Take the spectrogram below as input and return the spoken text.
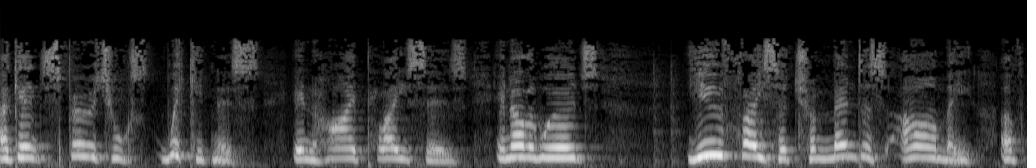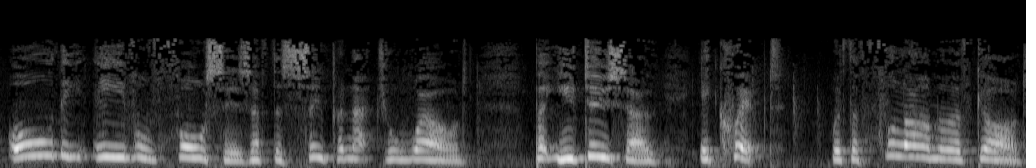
against spiritual wickedness in high places. In other words, you face a tremendous army of all the evil forces of the supernatural world, but you do so equipped with the full armour of God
